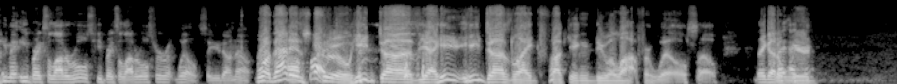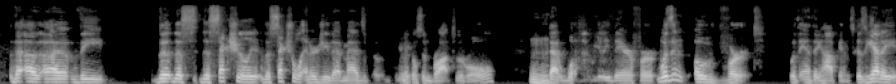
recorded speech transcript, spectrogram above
He may, he breaks a lot of rules. He breaks a lot of rules for Will, so you don't know. Well, that Uh, is but- true. He does. Yeah, he he does like fucking do a lot for Will. So they got a I- I weird. the uh, uh, the the the the sexually the sexual energy that Mads Mikkelsen brought to the role Mhm. that wasn't really there for wasn't overt with Anthony Hopkins because he had a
